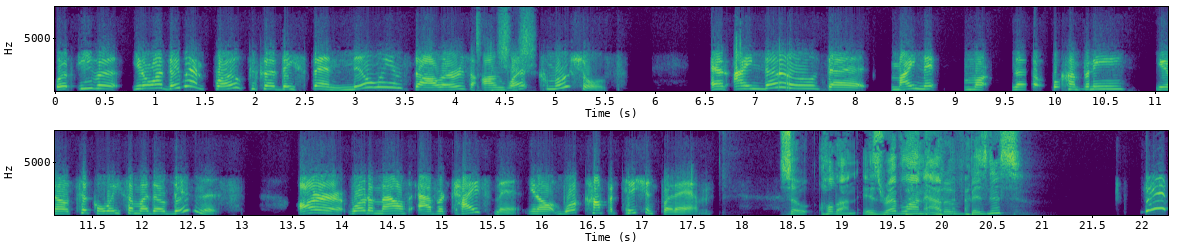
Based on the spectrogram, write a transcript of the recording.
Well, even you know what? They went broke because they spend millions of dollars on what commercials. And I know that my net my, company, you know, took away some of their business. Our word of mouth advertisement, you know, more competition for them. So hold on, is Revlon out of business? Yes,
